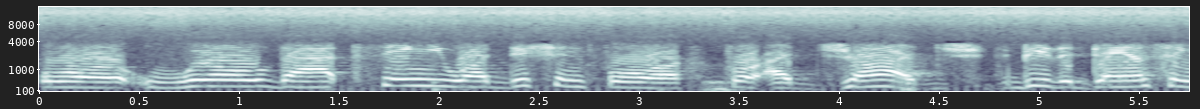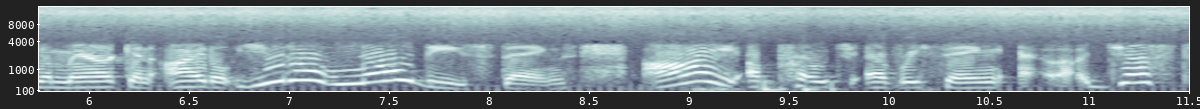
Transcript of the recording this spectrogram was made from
Or will that thing you audition for for a judge be the dancing American Idol? You don't know these things. I approach everything uh, just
